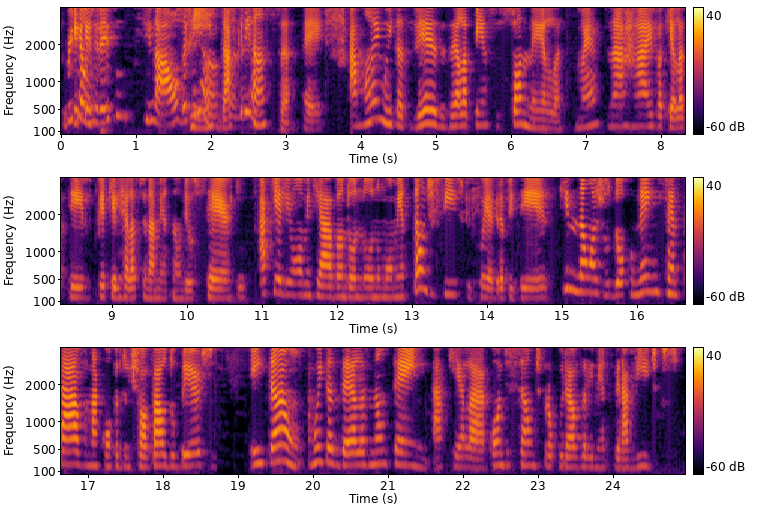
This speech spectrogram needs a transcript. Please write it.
Porque que é um direito final da Sim, criança. da né? criança, é. A mãe, muitas vezes, ela pensa só nela, né? Na raiva que ela teve, porque aquele relacionamento não deu certo. Aquele homem que a abandonou num momento tão difícil que foi a gravidez, que não ajudou com nem um centavo na compra do enxoval do berço então, muitas delas não têm aquela condição de procurar os alimentos gravídicos.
